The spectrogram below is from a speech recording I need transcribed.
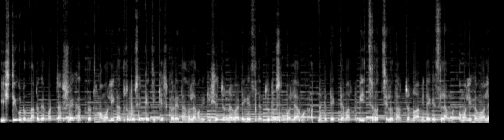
ইষ্টি কুটুম নাটকের পাঠ চারশো একাত্তর। কমলিকা ধ্রুব সেনকে জিজ্ঞেস করে, তাহলে আমাকে কিসের জন্য এবার ডেকেছিলেন? ধ্রুব সেন বলে, আমাকে আপনাকে দেখতে আমার খুব ইচ্ছা হচ্ছিল, তার জন্য আমি ডেকেছিলাম। কমলিকা বলে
